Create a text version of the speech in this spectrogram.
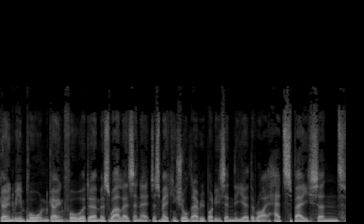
going to be important going forward um, as well, isn't it? Just making sure that everybody's in the, uh, the right headspace and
